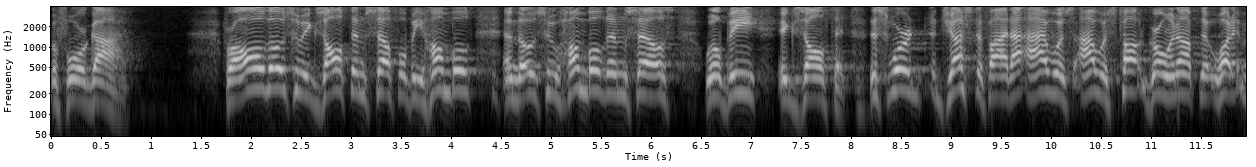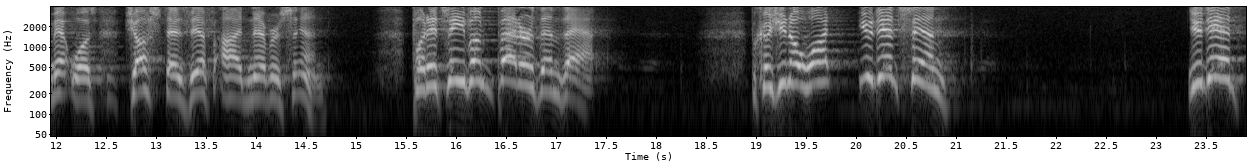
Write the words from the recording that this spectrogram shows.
before God. For all those who exalt themselves will be humbled, and those who humble themselves will be exalted. This word justified, I, I, was, I was taught growing up that what it meant was just as if I'd never sinned. But it's even better than that. Because you know what? You did sin. You did.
